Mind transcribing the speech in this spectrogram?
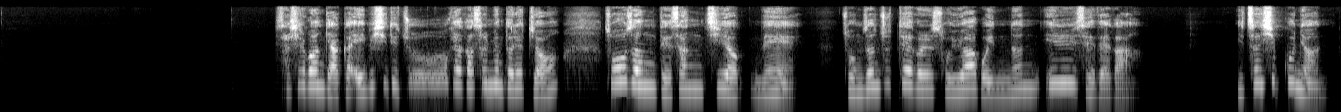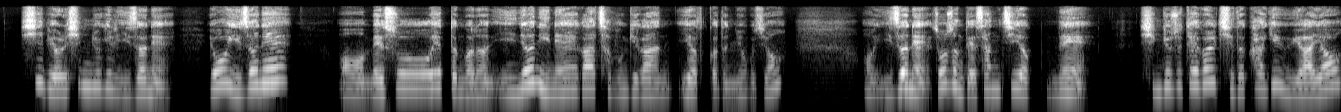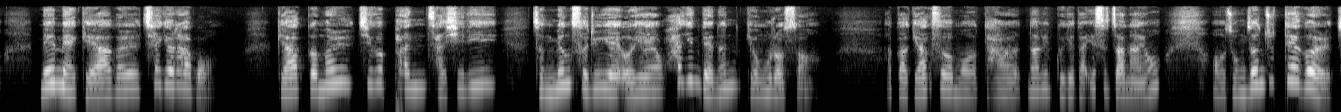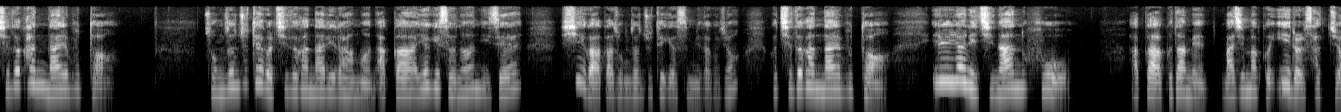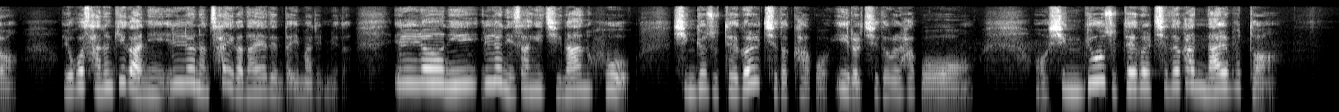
사실관계 아까 ABCD 쭉 해가 설명드렸죠. 조정 대상 지역 내 종전주택을 소유하고 있는 1세대가 2019년 12월 16일 이전에 요 이전에 어, 매수했던 거는 2년 이내가 처분기간이었거든요. 그죠? 어, 이전에 조정 대상 지역 내 신규 주택을 취득하기 위하여 매매 계약을 체결하고 계약금을 지급한 사실이 증명 서류에 의해 확인되는 경우로서 아까 계약서 뭐 다 납입 그게 다 있었잖아요. 어, 종전주택을 취득한 날부터 종전주택을 취득한 날이라 하면 아까 여기서는 이제 C가 아까 종전주택이었습니다. 그죠? 그 취득한 날부터 1년이 지난 후 아까 그 다음에 마지막 그 1을 샀죠. 요거 사는 기간이 1년은 차이가 나야 된다 이 말입니다. 1년이 1년 이상이 지난 후 신규 주택을 취득하고 이를 취득을 하고 어, 신규 주택을 취득한 날부터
